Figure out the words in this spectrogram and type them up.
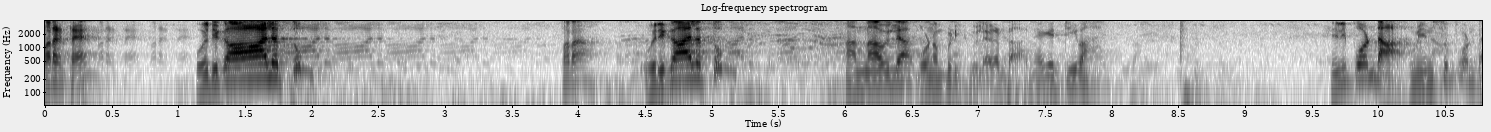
പറയട്ടെ? ഒരു കാലത്തും പറ. ഒരു കാലത്തും നന്നാവില്ല ഗുണം പിടിക്കൂല. കണ്ട? നെഗറ്റീവാ ഇനി പോണ്ട? മീൻസ് പോണ്ട?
